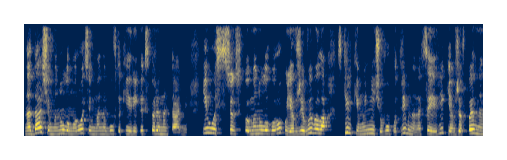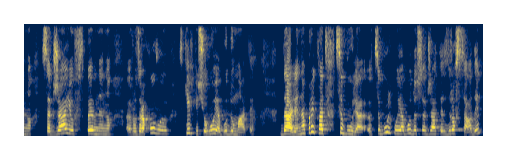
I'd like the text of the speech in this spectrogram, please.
На дачі в минулому році в мене був такий рік експериментальний. І ось з минулого року я вже вивела, скільки мені чого потрібно на цей рік. Я вже впевнено саджаю, впевнено розраховую, скільки чого я буду мати. Далі, наприклад, цибуля. Цибульку я буду саджати з розсади.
